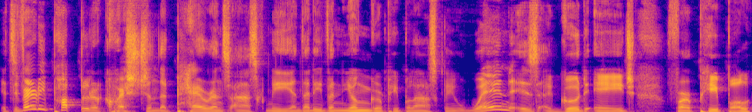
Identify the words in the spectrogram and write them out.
it's a very popular question that parents ask me, and that even younger people ask me: When is a good age for people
